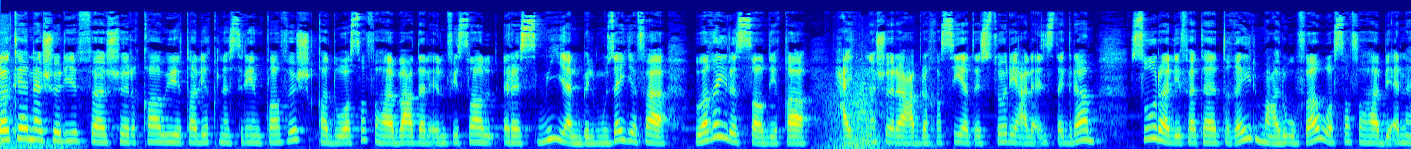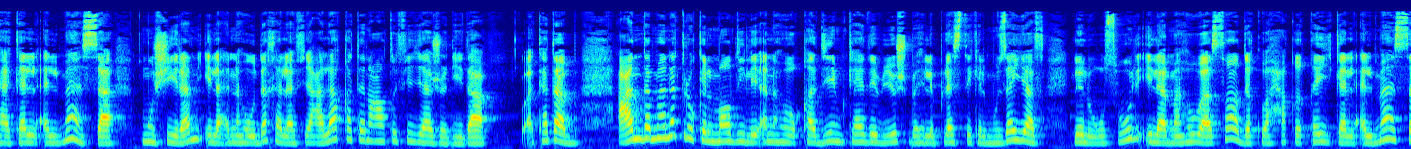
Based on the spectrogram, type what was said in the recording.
وكان شريف شرقاوي طليق نسرين طافش قد وصفها بعد الانفصال رسميا بالمزيفة وغير الصادقة حيث نشر عبر خاصية ستوري على إنستغرام صورة لفتاة غير معروفة وصفها بأنها كالألماس مشيرا إلى أنه دخل في علاقة عاطفية جديدة. وكتب عندما نترك الماضي لأنه قديم كاذب يشبه البلاستيك المزيف للوصول إلى ما هو صادق وحقيقي كالألماس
